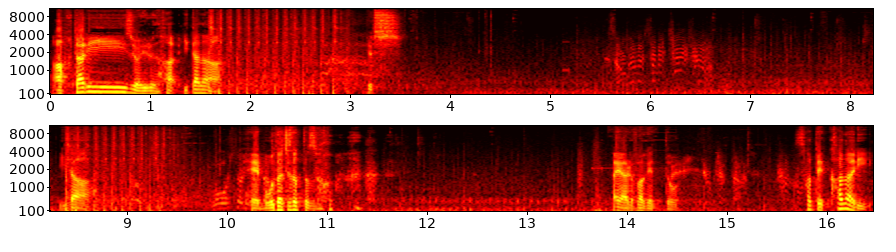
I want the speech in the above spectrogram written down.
あ、二人以上いるな。いたな。よし。いた。へ棒立ちだったぞ。はい、アルファゲット。さて、かなり、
